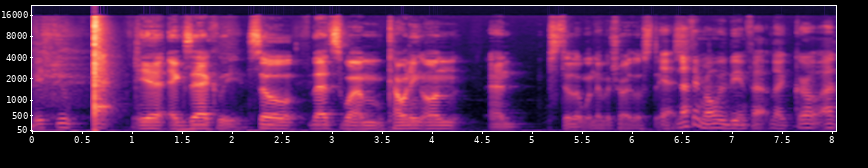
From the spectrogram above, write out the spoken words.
Bitch you fat. Yeah, exactly. So that's what I'm counting on, and still I will never try those things. Yeah, nothing wrong with being fat. Like girl, I,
